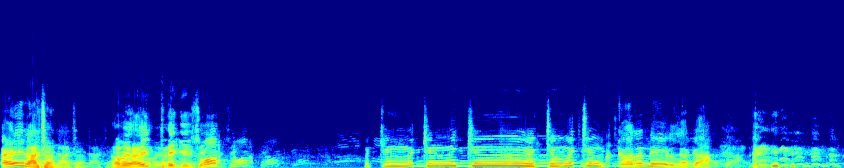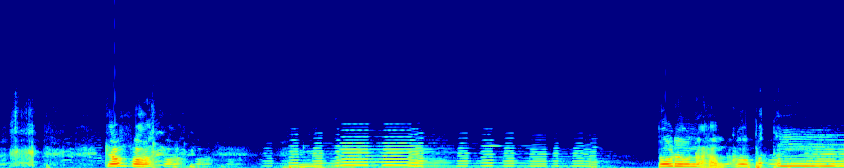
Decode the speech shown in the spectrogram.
એ રાજન હવે એ જ થઈ ગઈ છો ચિંગ ચિંગ ચિંગ ચિંગ ચિંગ કરને લગા કેમ પણ तोड़ो न हमको पतंग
